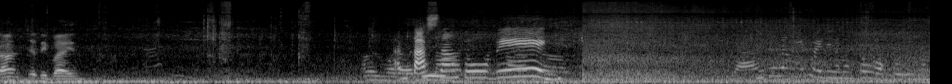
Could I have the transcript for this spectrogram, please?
Na, sa Divine. Ang taas ng tubig. Dito lang eh, pwede naman to. Ako naman.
